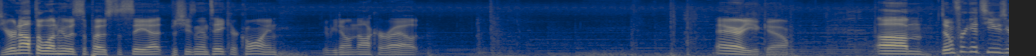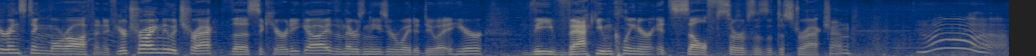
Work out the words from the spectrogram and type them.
You're not the one who was supposed to see it, but she's going to take your coin if you don't knock her out. There you go. Um, don't forget to use your instinct more often. If you're trying to attract the security guy, then there's an easier way to do it here. The vacuum cleaner itself serves as a distraction. Oh.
